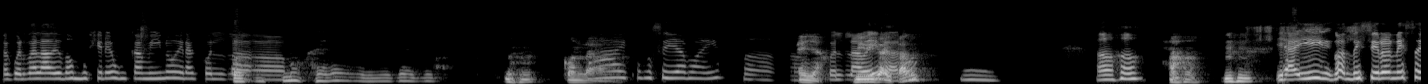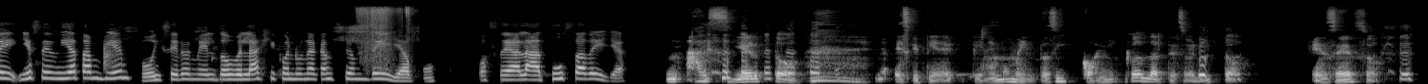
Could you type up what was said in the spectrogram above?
¿Te acuerdas la de dos mujeres, un camino? Era con la. Con la. Ay, ¿cómo se llama esa? Ella. Con la Vega. Mm. Ajá. Ajá. Y ahí cuando hicieron ese, y ese día también, pues hicieron el doblaje con una canción de ella, pues. O sea, la tusa de ella. Mm, ay, cierto. es que tiene, tiene momentos icónicos la tesorito. es eso?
